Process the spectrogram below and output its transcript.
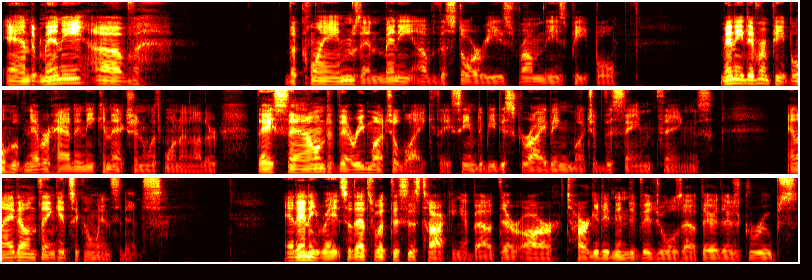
and many of the claims and many of the stories from these people, many different people who've never had any connection with one another, they sound very much alike. They seem to be describing much of the same things. And I don't think it's a coincidence. At any rate, so that's what this is talking about. There are targeted individuals out there, there's groups,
